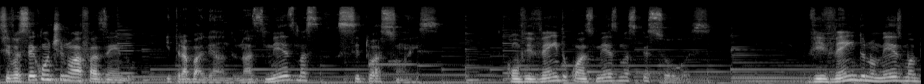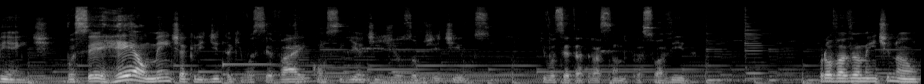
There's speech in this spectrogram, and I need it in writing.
Se você continuar fazendo e trabalhando nas mesmas situações, convivendo com as mesmas pessoas, vivendo no mesmo ambiente, você realmente acredita que você vai conseguir atingir os objetivos que você está traçando para sua vida? Provavelmente não.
